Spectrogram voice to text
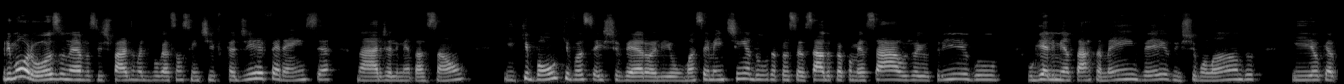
primoroso, né? Vocês fazem uma divulgação científica de referência na área de alimentação. E que bom que vocês tiveram ali uma sementinha do ultraprocessado para começar, o joio trigo, o guia alimentar também veio estimulando. E eu quero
